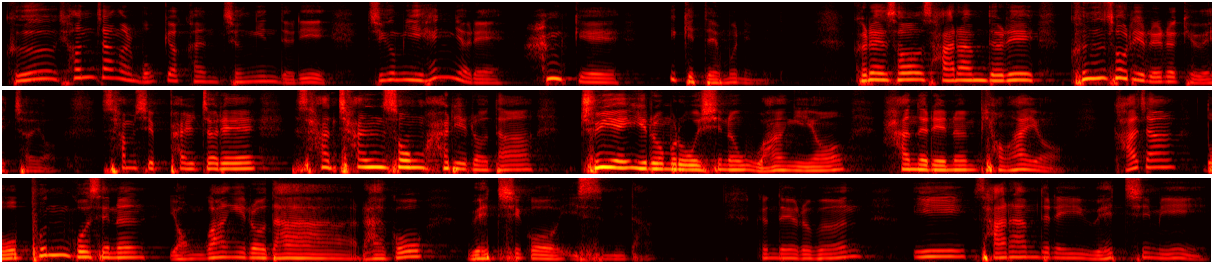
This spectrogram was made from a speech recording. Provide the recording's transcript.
그 현장을 목격한 증인들이 지금 이 행렬에 함께 있기 때문입니다. 그래서 사람들이 큰 소리를 이렇게 외쳐요. 38절에 찬송하리로다 주의 이름으로 오시는 왕이요 하늘에는 평하여 가장 높은 곳에는 영광이로다라고 외치고 있습니다. 근데 여러분 이 사람들의 이 외침이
